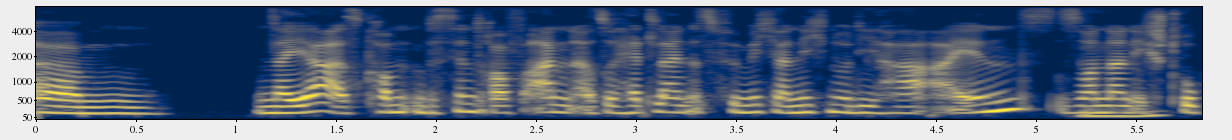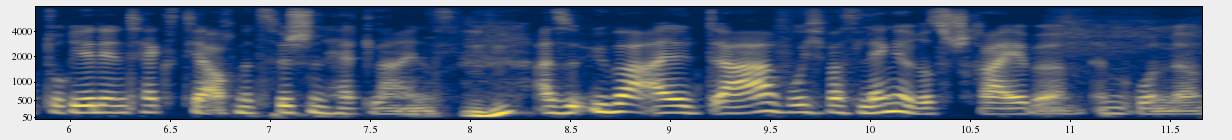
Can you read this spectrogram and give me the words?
Ähm, naja, es kommt ein bisschen drauf an. Also Headline ist für mich ja nicht nur die H1, sondern mhm. ich strukturiere den Text ja auch mit Zwischenheadlines. Mhm. Also überall da, wo ich was Längeres schreibe im Grunde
